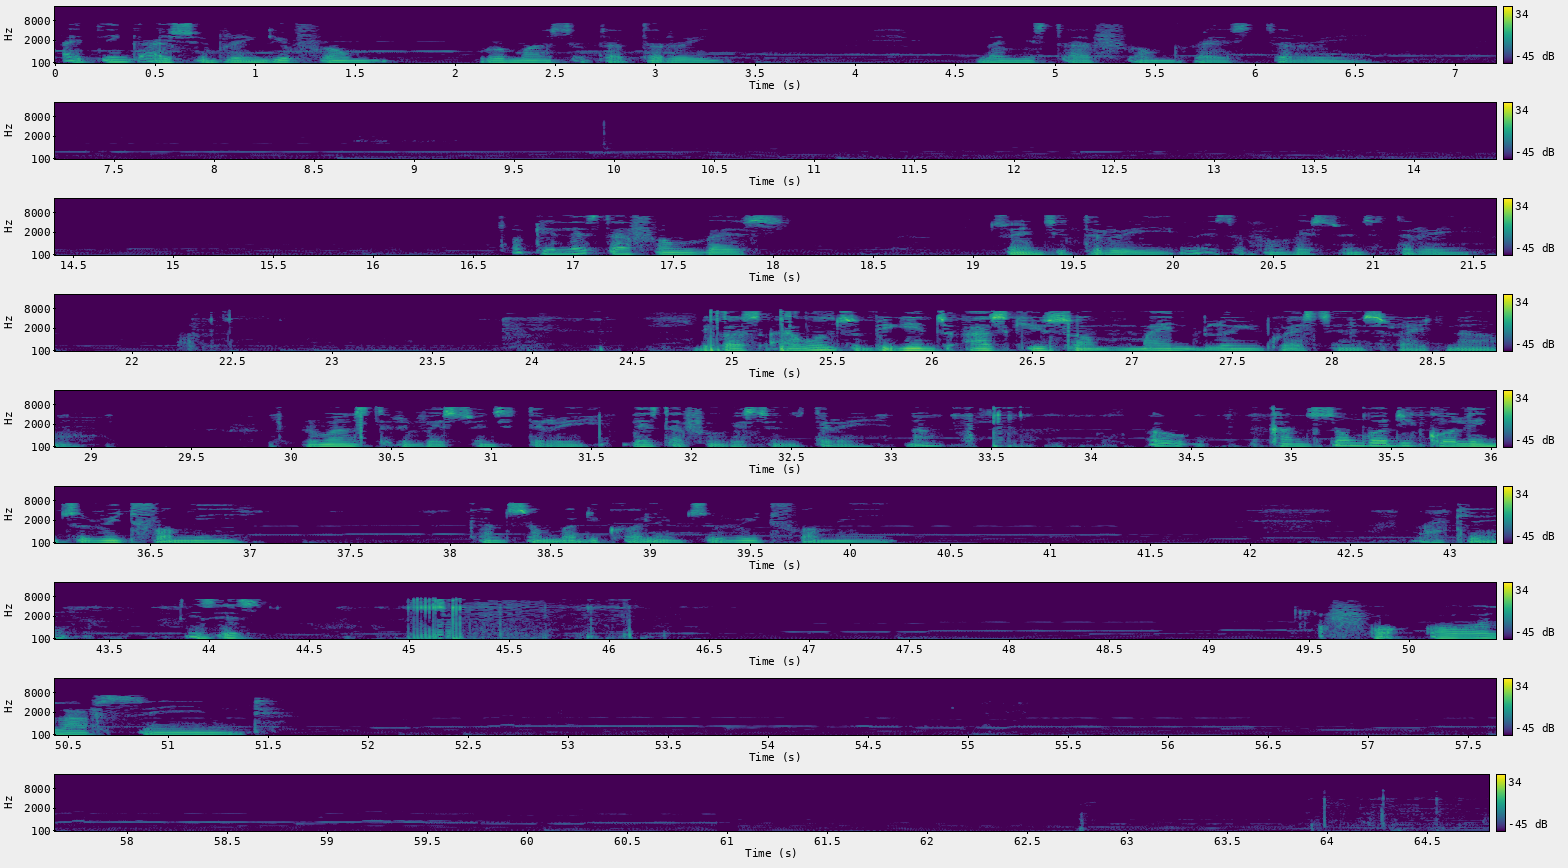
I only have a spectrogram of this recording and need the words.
I think I should bring you from Romans chapter 3 Let me start from verse 3. Okay, let's start from verse 23. Let's start from verse 23. Because I want to begin to ask you some mind blowing questions right now. Romans 3, verse 23. Let's start from verse 23 now. Oh, can somebody call in to read for me? Can somebody call in to read for me? Okay. It says, For all have sinned.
